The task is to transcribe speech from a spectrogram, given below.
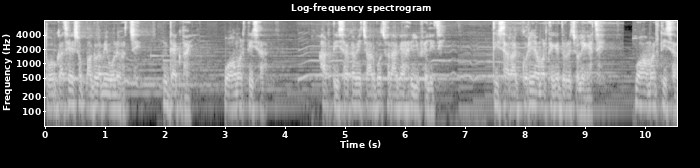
তোর কাছে এসব পাগলামি মনে হচ্ছে। দেখ ভাই ও আমার তিশা। আর তিশাকে আমি চার বছর আগে হারিয়ে ফেলেছি। তিশা রাগ করে আমার থেকে দূরে চলে গেছে। ও আমার তিশা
